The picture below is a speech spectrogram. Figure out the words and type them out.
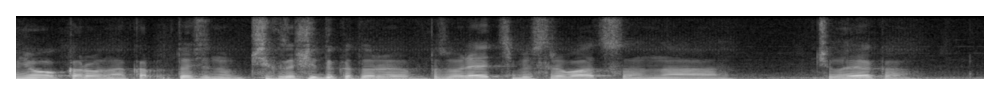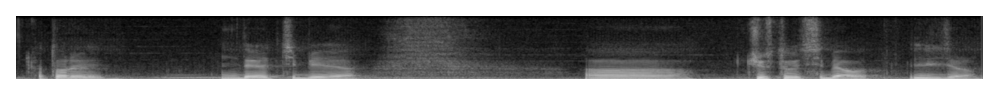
у него корона, кор- то есть ну, психозащита, которая позволяет тебе срываться на человека, который дает тебе э, чувствовать себя вот лидером.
